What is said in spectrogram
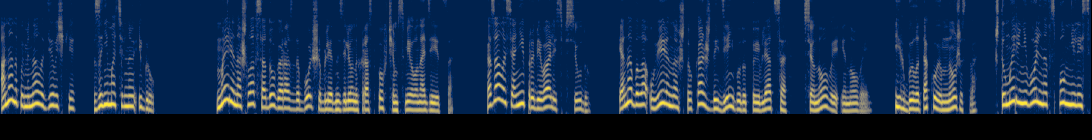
она напоминала девочке занимательную игру. Мэри нашла в саду гораздо больше бледно-зеленых ростков, чем смело надеяться. Казалось, они пробивались всюду, и она была уверена, что каждый день будут появляться все новые и новые. Их было такое множество, что Мэри невольно вспомнились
